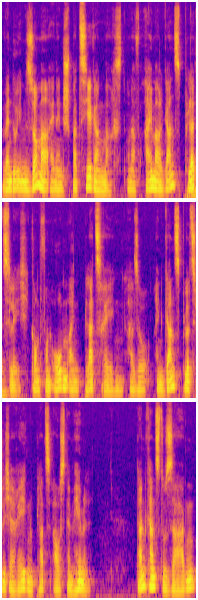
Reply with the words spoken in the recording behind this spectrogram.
Wenn du im Sommer einen Spaziergang machst und auf einmal ganz plötzlich kommt von oben ein Platzregen, also ein ganz plötzlicher Regenplatz aus dem Himmel, dann kannst du sagen,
